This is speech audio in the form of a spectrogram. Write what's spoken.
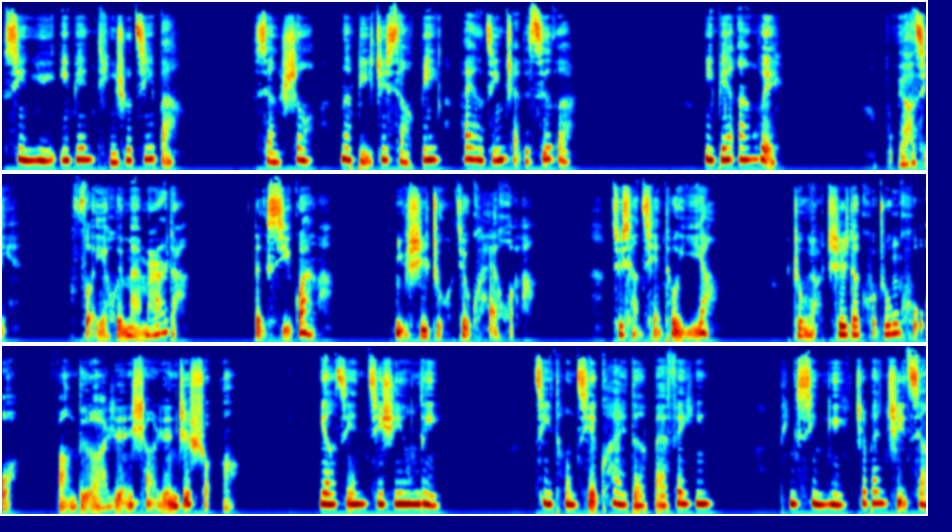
性欲一边挺入鸡巴，享受那比之小逼还要紧窄的滋味，一边安慰。不要紧，佛爷会慢慢的，等习惯了，女施主就快活了。就像前头一样，终要吃得苦中苦，方得人上人之爽。腰间继续用力，既痛且快的白飞鹰，听性欲这般指教，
